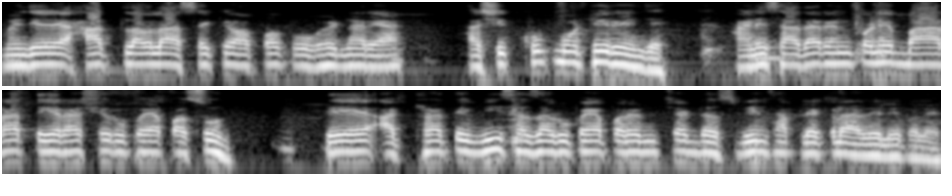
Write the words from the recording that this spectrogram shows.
म्हणजे हात लावला असं की आपोआप उघडणाऱ्या अशी खूप मोठी रेंज आहे. आणि साधारणपणे बारा तेराशे रुपयापासून ते अठरा ते वीस हजार रुपयापर्यंतच्या डस्टबिन्स आपल्याकडे अवेलेबल आहेत.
